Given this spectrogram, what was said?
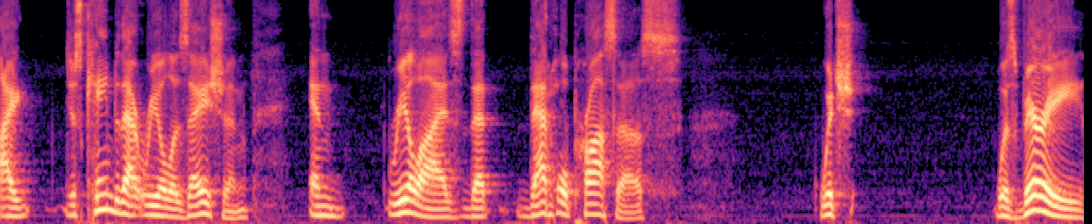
I just came to that realization and realized that that whole process which was very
